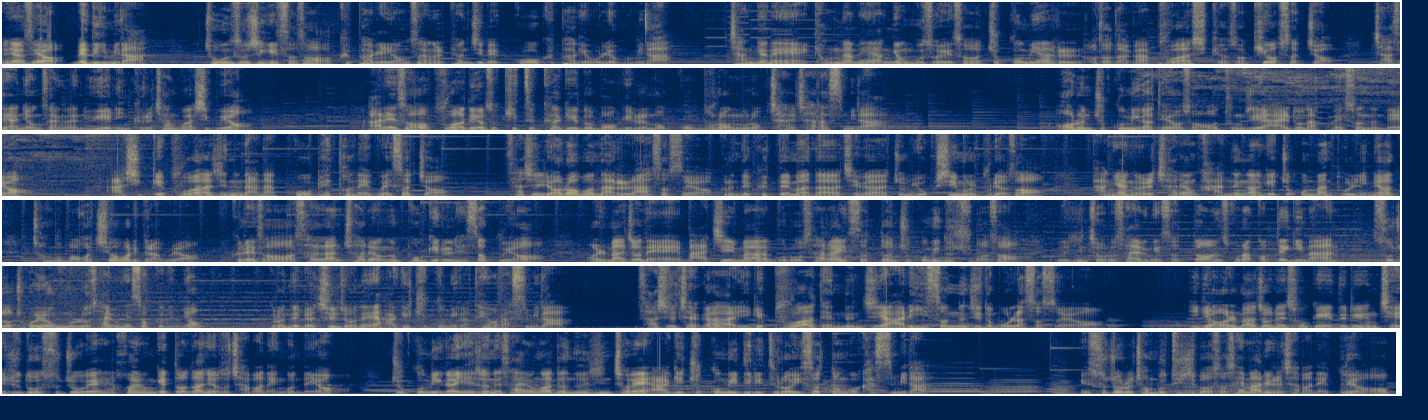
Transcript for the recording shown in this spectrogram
안녕하세요. 메딕입니다. 좋은 소식이 있어서 급하게 영상을 편집했고 급하게 올려봅니다. 작년에 경남해양연구소에서 쭈꾸미알을 얻어다가 부화시켜서 키웠었죠. 자세한 영상은 위에 링크를 참고하시고요. 알에서 부화되어서 기특하게도 먹이를 먹고 무럭무럭 잘 자랐습니다. 어른 쭈꾸미가 되어서 둥지에 알도 낳고 했었는데요. 아쉽게 부화하지는 않았고 뱉어내고 했었죠. 사실 여러 번 알을 낳았었어요. 그런데 그때마다 제가 좀 욕심을 부려서 방향을 촬영 가능하게 조금만 돌리면 전부 먹어 치워버리더라고요. 그래서 산란 촬영은 포기를 했었고요. 얼마 전에 마지막으로 살아있었던 쭈꾸미도 죽어서 은신처로 사용했었던 소라 껍데기만 수조 조형물로 사용했었거든요. 그런데 며칠 전에 아기 쭈꾸미가 태어났습니다. 사실 제가 이게 부화됐는지 알이 있었는지도 몰랐었어요. 이게 얼마 전에 소개해드린 제주도 수조에 허용게 떠다녀서 잡아낸 건데요. 쭈꾸미가 예전에 사용하던 은신처에 아기 쭈꾸미들이 들어 있었던 것 같습니다. 이 수조를 전부 뒤집어서 세 마리를 잡아냈고요.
